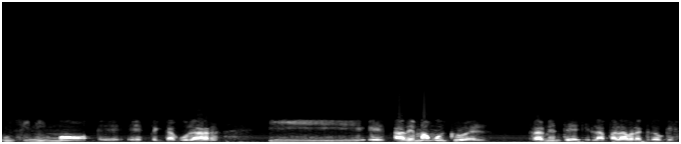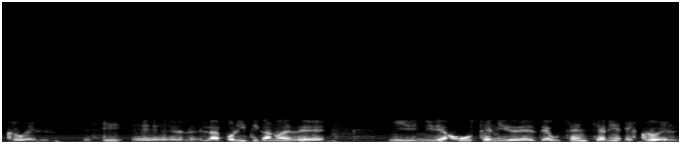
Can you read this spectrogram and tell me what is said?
Un cinismo eh, espectacular y eh, además muy cruel. Realmente la palabra creo que es cruel. ¿sí? la política no es de ni, ni de ajuste ni de, ausencia, ni es cruel.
